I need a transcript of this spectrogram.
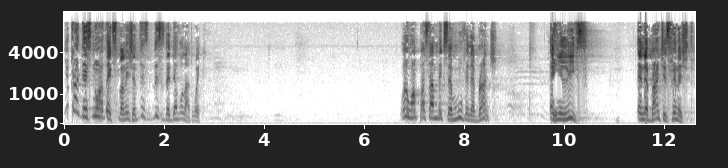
You can't, there's no other explanation. This, this is the devil at work. When one pastor makes a move in a branch and he leaves and the branch is finished,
